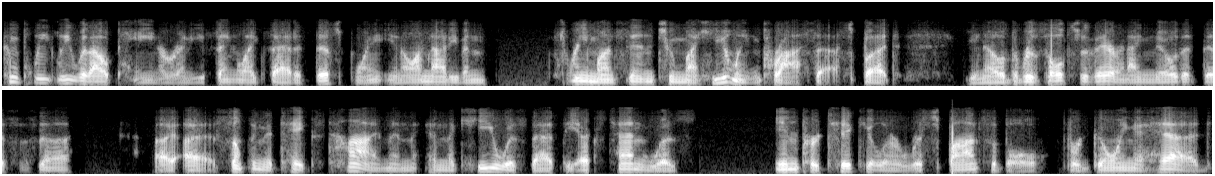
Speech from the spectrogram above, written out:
completely without pain or anything like that at this point. You know, I'm not even three months into my healing process, but you know the results are there, and I know that this is a, a, a something that takes time. And and the key was that the X10 was in particular responsible for going ahead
